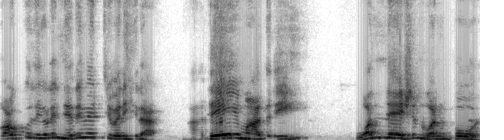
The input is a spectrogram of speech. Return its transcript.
வாக்குறுதிகளை நிறைவேற்றி வருகிறார். அதே மாதிரி ஒன் நேஷன் ஒன் போல்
